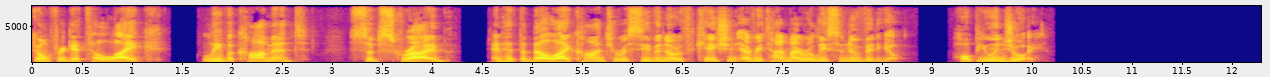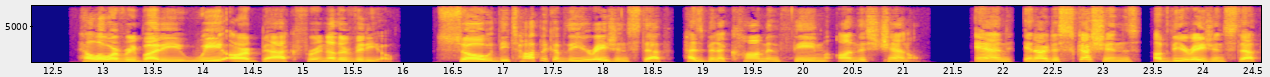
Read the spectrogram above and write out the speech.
Don't forget to like, leave a comment, subscribe, and hit the bell icon to receive a notification every time I release a new video. Hope you enjoy. Hello everybody, we are back for another video. So the topic of the Eurasian steppe has been a common theme on this channel. And in our discussions of the Eurasian steppe,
